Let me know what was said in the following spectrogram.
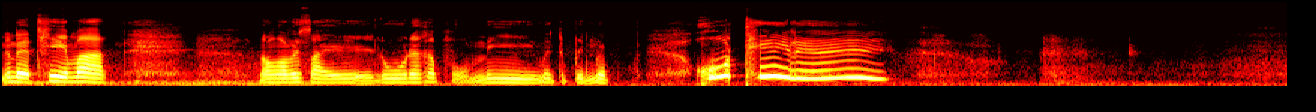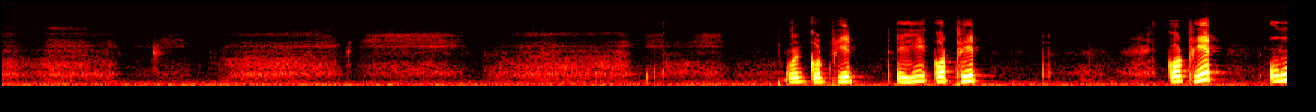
นั่นแหละเท่มาก ลองเอาไปใส่ดูนะครับ ผมนี่มันจะเป็นแบบโคตรเท่เลย โอ้ยกดพิษไอ้เหี้ยกดพิษกดพิษอู้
